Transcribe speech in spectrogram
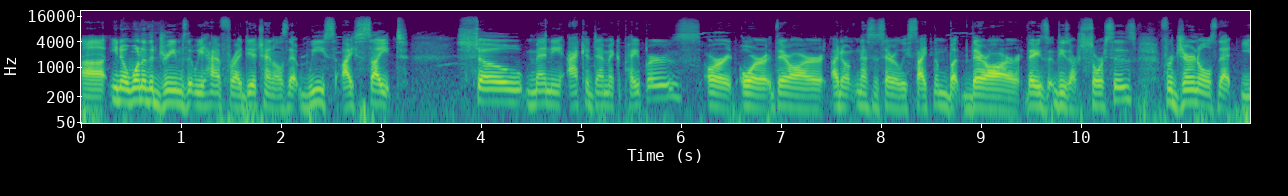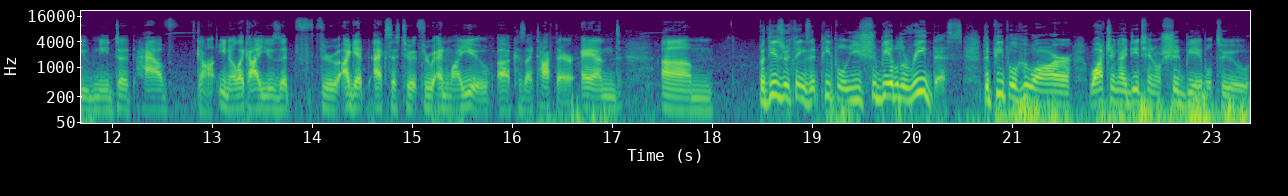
Uh, you know, one of the dreams that we have for Idea Channel is that we I cite so many academic papers, or or there are I don't necessarily cite them, but there are these these are sources for journals that you need to have gone. You know, like I use it through I get access to it through NYU because uh, I taught there, and um, but these are things that people you should be able to read this. The people who are watching Idea Channel should be able to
